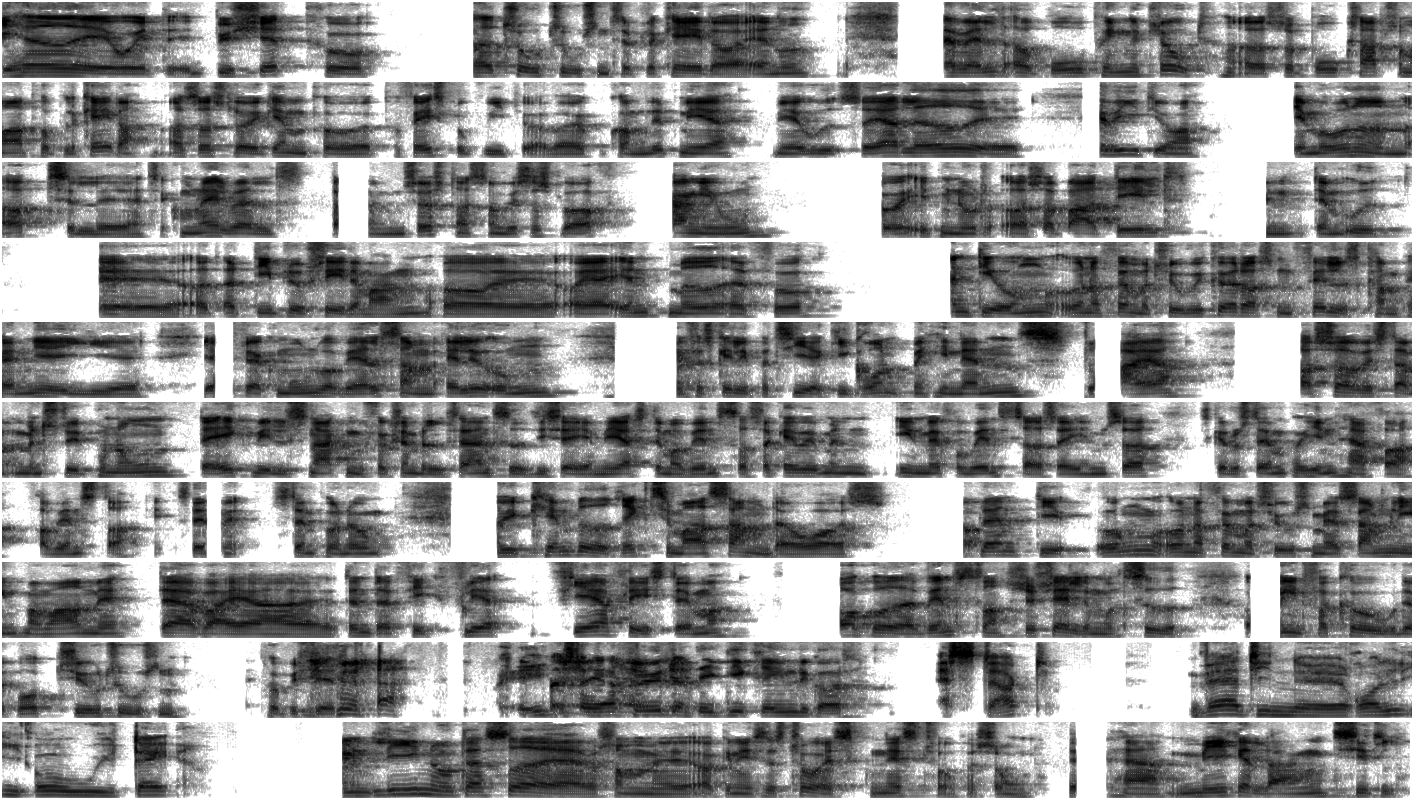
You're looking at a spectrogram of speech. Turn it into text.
Vi havde øh, jo et, et budget på havde 2.000 til plakater og andet. Jeg valgte at bruge pengene klogt, og så bruge knap så meget på plakater, og så slå igennem på, på Facebook-videoer, hvor jeg kunne komme lidt mere, mere ud. Så jeg lavede øh, videoer i måneden op til, øh, til kommunalvalget med min søster, som vi så slog op gang i ugen på et minut, og så bare delt dem, dem ud. Øh, og, og de blev set af mange, og, øh, og jeg endte med at få de unge under 25. Vi kørte også en fælles kampagne i øh, Esbjerg Kommune, hvor vi alle sammen, alle unge i forskellige partier, gik rundt med hinandens plejer. Og så hvis der, man stødte på nogen, der ikke ville snakke med for eksempel Alternativet, de sagde, at jeg stemmer Venstre, så gav vi dem en med fra Venstre og sagde, jamen så skal du stemme på hende her fra, fra Venstre, stem, stem på en ung. Vi kæmpede rigtig meget sammen derover også. Og blandt de unge under 25, som jeg sammenlignede mig meget med, der var jeg øh, den, der fik flere, fjerde flest stemmer, overgået af Venstre, Socialdemokratiet, og en fra KU, der brugte 20.000 på budget. okay. Så jeg følte, at det gik rimelig godt. Er stærkt. Hvad er din øh, rolle i OU i dag? Lige nu, der sidder jeg jo som øh, organisatorisk næstforperson. Det her mega lange titel.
